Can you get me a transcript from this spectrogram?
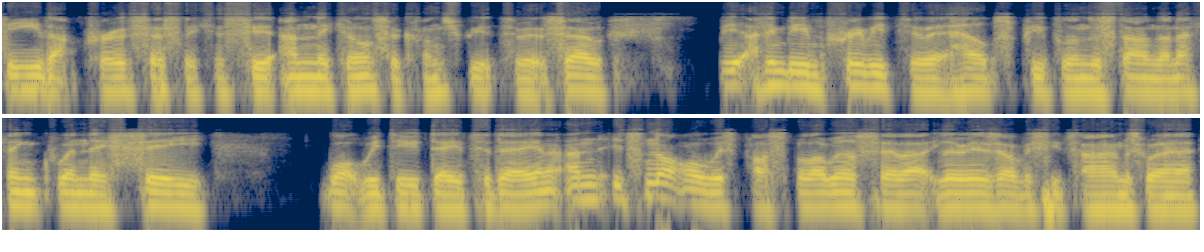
see that process, they can see it, and they can also contribute to it. So I think being privy to it helps people understand. And I think when they see what we do day to day, and, and it's not always possible, I will say that there is obviously times where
